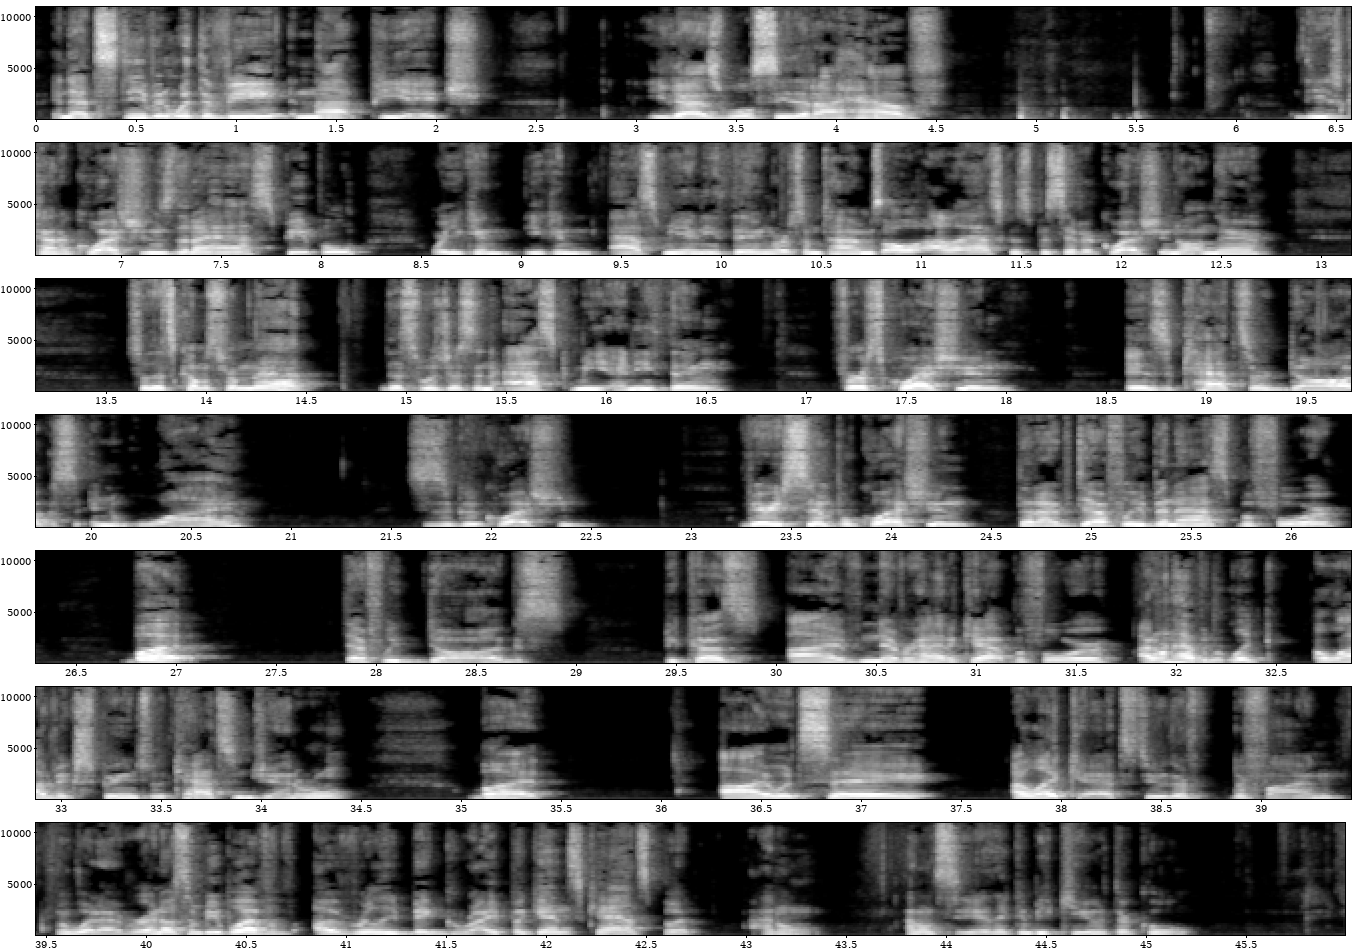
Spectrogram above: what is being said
and that's Steven with a V, not PH. You guys will see that I have these kind of questions that I ask people where you can you can ask me anything or sometimes I'll I'll ask a specific question on there. So this comes from that. This was just an ask me anything. First question is cats or dogs and why? This is a good question. Very simple question that I've definitely been asked before, but definitely dogs because I've never had a cat before. I don't have like a lot of experience with cats in general, but I would say I like cats too. They're they're fine or whatever. I know some people have a really big gripe against cats, but I don't I don't see it. They can be cute. They're cool.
